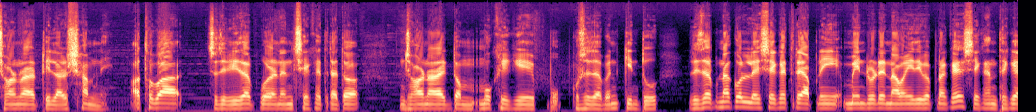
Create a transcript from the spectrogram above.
ঝর্ণা টিলার সামনে। অথবা যদি রিজার্ভ করে নেন, সেক্ষেত্রে তো ঝর্ণার একদম মুখে গিয়ে বসে যাবেন। কিন্তু রিজার্ভ না করলে সেক্ষেত্রে আপনি মেন রোডে নামিয়ে দিবে আপনাকে, সেখান থেকে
